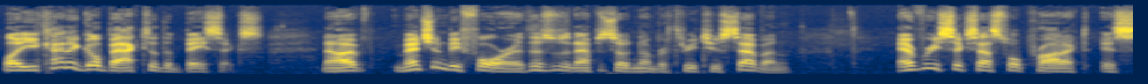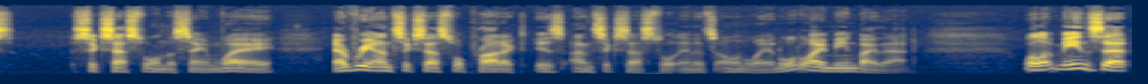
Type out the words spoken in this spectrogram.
Well, you kind of go back to the basics. Now, I've mentioned before, this was an episode number 327. Every successful product is successful in the same way, every unsuccessful product is unsuccessful in its own way. And what do I mean by that? Well, it means that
